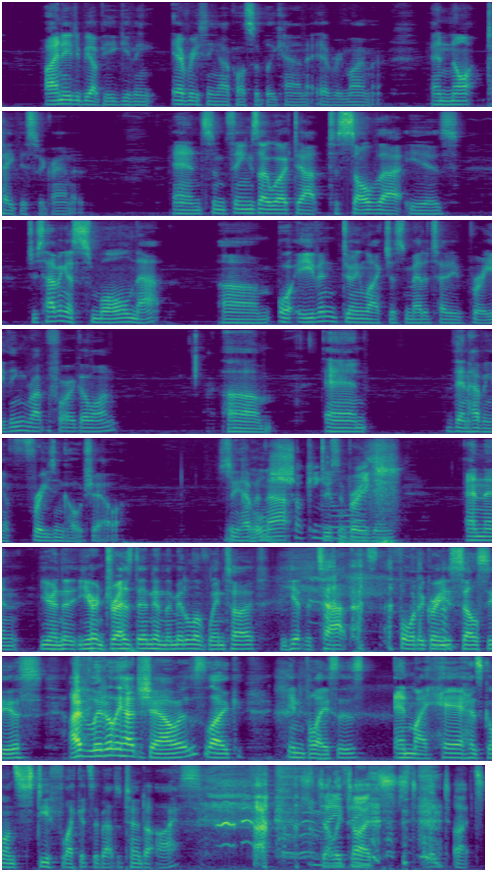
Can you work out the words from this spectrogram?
I need to be up here giving everything I possibly can at every moment and not take this for granted. And some things I worked out to solve that is just having a small nap um, or even doing like just meditative breathing right before I go on, um, and then having a freezing cold shower. So you have cool. a nap, Shocking do some awake. breathing, and then you're in the you're in Dresden in the middle of winter. You hit the tap, it's four degrees Celsius. I've literally had showers like in places, and my hair has gone stiff, like it's about to turn to ice. Stelly tights. Stelly tights.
